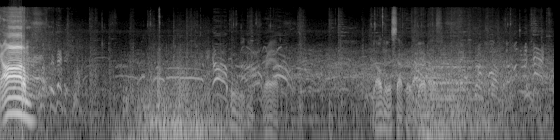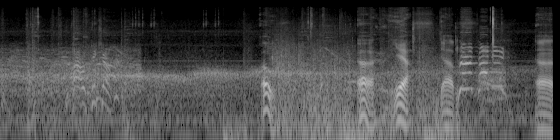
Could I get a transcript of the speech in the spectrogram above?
Got him! Must be ready. Go. Holy crap. Y'all need to stop her Gandalf. Under attack. Foul creature. Oh. Uh, yeah. Um, uh,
